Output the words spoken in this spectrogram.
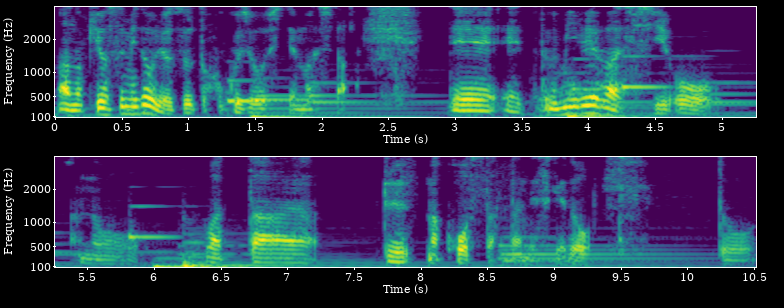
あの清澄通りをずっと北上してました。で、えっと、海辺橋をあの渡る、まあ、コースだったんですけど、えっと、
